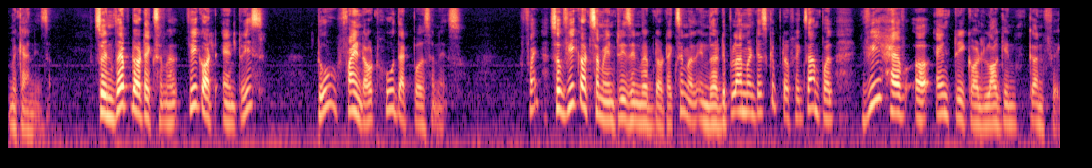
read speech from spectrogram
mechanism. So, in web.xml we got entries to find out who that person is fine. So, we got some entries in web.xml in the deployment descriptor for example, we have a entry called login config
